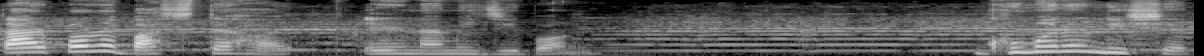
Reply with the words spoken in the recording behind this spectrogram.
তারপরও বাঁচতে হয় এর নামই জীবন। ঘুমানো নিষেধ,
